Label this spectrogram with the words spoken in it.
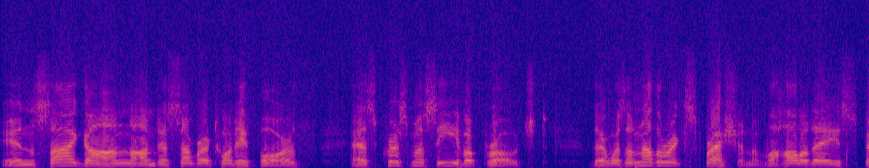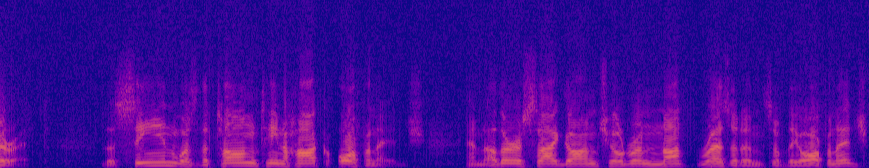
In Saigon on December 24th, as Christmas Eve approached, there was another expression of the holiday spirit. The scene was the Tong Tin Hock Orphanage, and other Saigon children not residents of the orphanage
